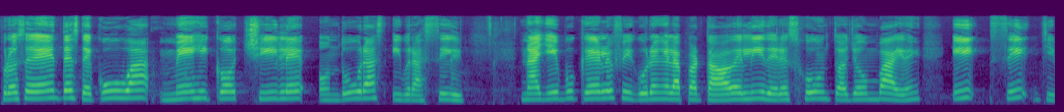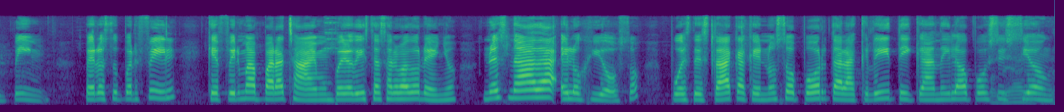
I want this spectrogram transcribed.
procedentes de Cuba, México, Chile, Honduras y Brasil. Nayib Bukele figura en el apartado de líderes junto a John Biden y Xi Jinping, pero su perfil, que firma para Time, un periodista salvadoreño, no es nada elogioso, pues destaca que no soporta la crítica ni la oposición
